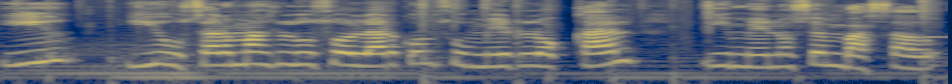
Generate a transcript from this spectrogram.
y, y usar más luz solar, consumir local y menos envasado.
